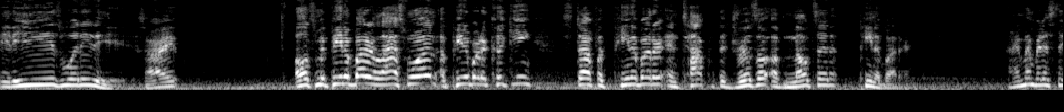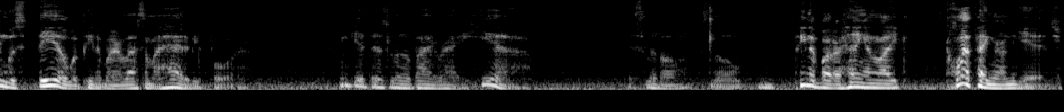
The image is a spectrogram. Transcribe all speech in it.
It is what it is. All right. Ultimate peanut butter. Last one. A peanut butter cookie stuffed with peanut butter and topped with a drizzle of melted peanut butter. I remember this thing was filled with peanut butter last time I had it before. Let me get this little bite right here. This little, this little peanut butter hanging like cliffhanger on the edge.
